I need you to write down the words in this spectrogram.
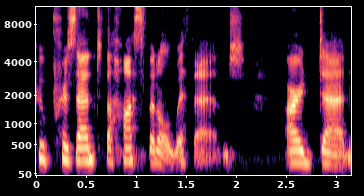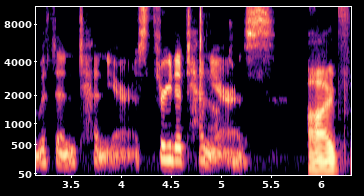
who present the hospital with it are dead within 10 years, 3 to 10 years. I've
